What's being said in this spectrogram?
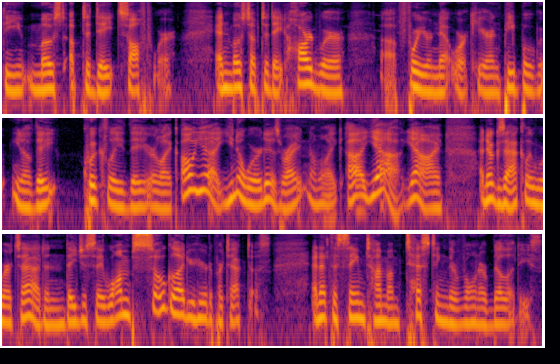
the most up to date software and most up to date hardware uh, for your network here. And people, you know, they quickly they are like, "Oh yeah, you know where it is, right?" And I'm like, "Uh yeah, yeah, I I know exactly where it's at." And they just say, "Well, I'm so glad you're here to protect us." And at the same time, I'm testing their vulnerabilities.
